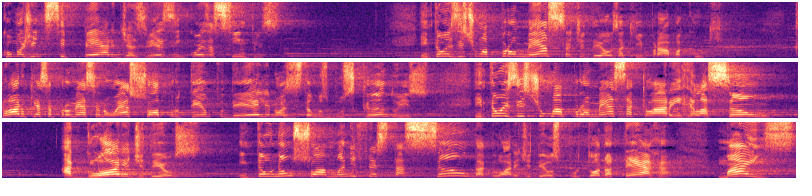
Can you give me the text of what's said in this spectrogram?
como a gente se perde às vezes em coisas simples. Então existe uma promessa de Deus aqui para Abacuque. Claro que essa promessa não é só para o tempo dele, nós estamos buscando isso. Então existe uma promessa clara em relação à glória de Deus. Então não só a manifestação da glória de Deus por toda a terra, mas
